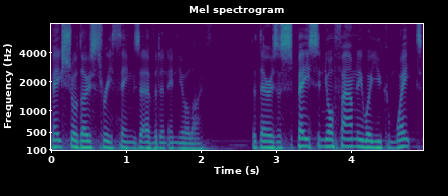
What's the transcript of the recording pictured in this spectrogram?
make sure those three things are evident in your life. That there is a space in your family where you can wait,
